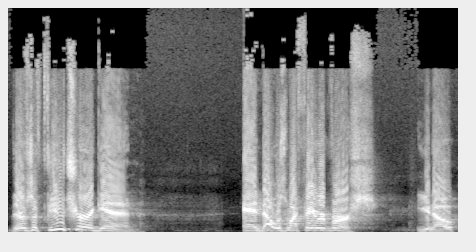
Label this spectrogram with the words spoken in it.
There's a future again. And that was my favorite verse. You know,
